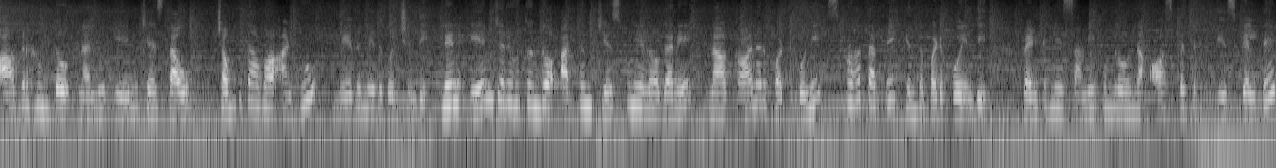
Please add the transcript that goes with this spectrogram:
ఆగ్రహంతో నన్ను ఏమి చేస్తావు? చంపుతావా అంటూ మీద మీదకొచ్చింది. నేను ఏం జరుగుతుందో అర్థం చేసుకునేలోగానే నా కాలర్ పట్టుకుని స్పృహ తప్పి కింద పడిపోయింది. వెంటనే సమీపంలో ఉన్న ఆసుపత్రికి తీసుకెళ్తే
